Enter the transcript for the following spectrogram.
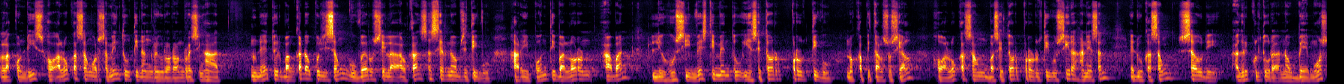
la condis ho alocação orçamento tinang reuroron resinhat no neto ir bancada oposição governo sila alcança ser objetivo hari baloron aban lihusi investimento e setor no capital social ho alocação ba setor produtivo sira hanesan educação no bemos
